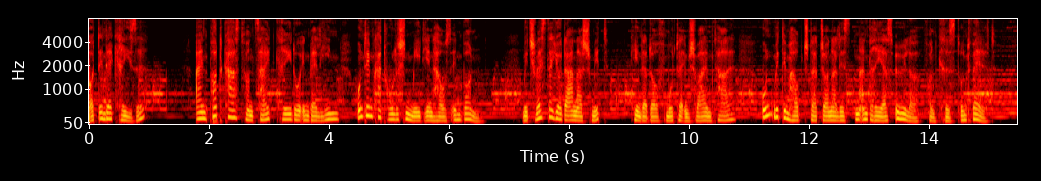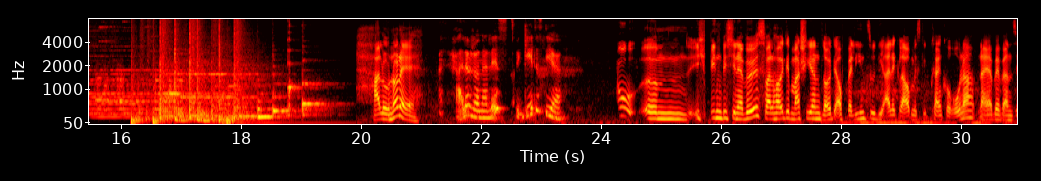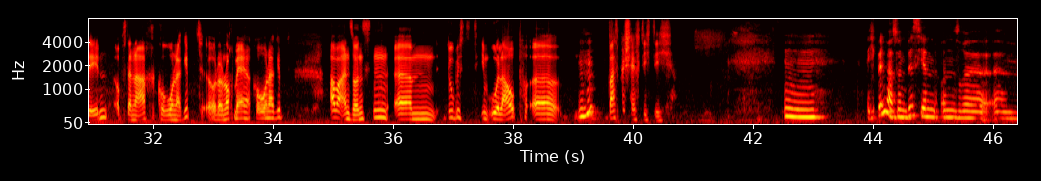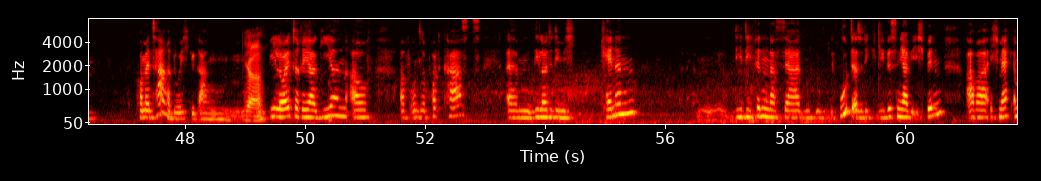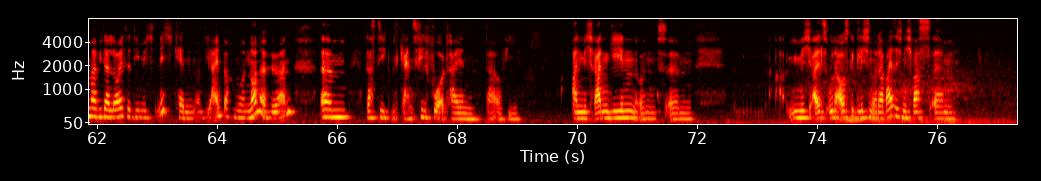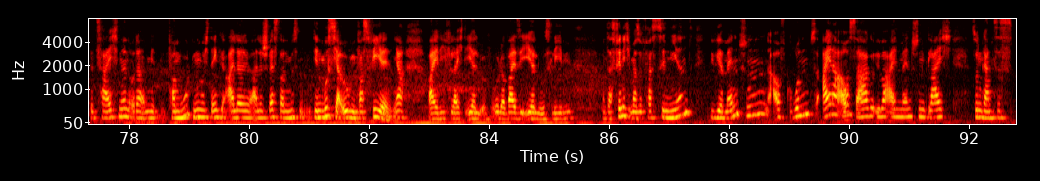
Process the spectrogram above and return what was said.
Gott in der Krise? Ein Podcast von Zeitcredo in Berlin und dem katholischen Medienhaus in Bonn. Mit Schwester Jordana Schmidt, Kinderdorfmutter im Schwalmtal und mit dem Hauptstadtjournalisten Andreas Oehler von Christ und Welt. Hallo Nonne. Hallo Journalist, wie geht es dir? Du, ähm, ich bin ein bisschen nervös, weil heute marschieren Leute auf Berlin zu, die alle glauben, es gibt kein Corona. Naja, wir werden sehen, ob es danach Corona gibt oder noch mehr Corona gibt. Aber ansonsten, ähm, du bist im Urlaub. Äh, mhm. Was beschäftigt dich? Mm, ich bin mal so ein bisschen unsere ähm, Kommentare durchgegangen, ja. wie Leute reagieren auf, auf unsere Podcasts ähm, die Leute, die mich kennen, die, die finden das ja gut, also die, die wissen ja, wie ich bin, aber ich merke immer wieder Leute, die mich nicht kennen und die einfach nur Nonne hören, ähm, dass die mit ganz viel Vorurteilen da irgendwie an mich rangehen und ähm, mich als unausgeglichen oder weiß ich nicht was ähm, bezeichnen oder vermuten, wo ich denke, alle, alle Schwestern müssen, denen muss ja irgendwas fehlen, ja, weil die vielleicht eher oder weil sie ehelos leben. Und das finde ich immer so faszinierend, wie wir Menschen aufgrund einer Aussage über einen Menschen gleich so ein ganzes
